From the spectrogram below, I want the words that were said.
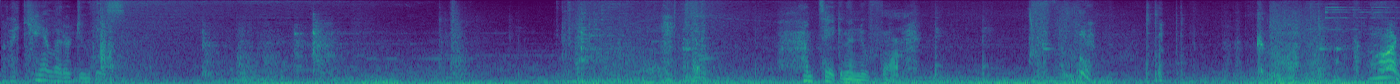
But I can't let her do this. I'm taking the Nuform. On!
